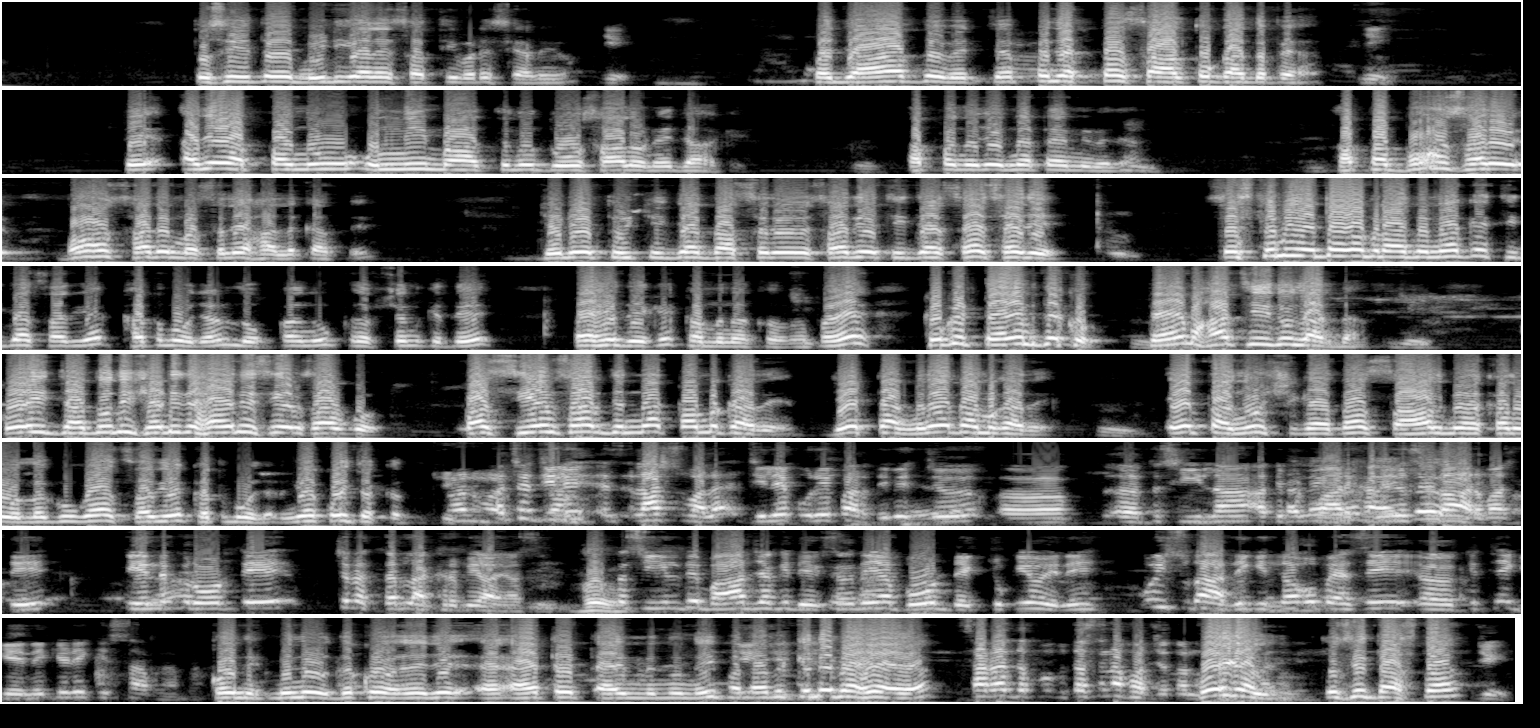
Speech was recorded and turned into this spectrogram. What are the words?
ਤੁਸੀਂ ਤੇ ਮੀਡੀਆ ਵਾਲੇ ਸਾਥੀ ਬੜੇ ਸਿਆਣੇ ਹੋ। ਜੀ। ਪੰਜਾਬ ਦੇ ਵਿੱਚ 75 ਸਾਲ ਤੋਂ ਗੰਦ ਪਿਆ। ਤੇ ਅਜੇ ਆਪਾਂ ਨੂੰ 19 ਮਾਰਚ ਨੂੰ 2 ਸਾਲ ਹੋਣੇ ਜਾ ਕੇ। ਆਪਾਂ ਨੂੰ ਜੇ ਇੰਨਾ ਟਾਈਮ ਨਹੀਂ ਮਿਲਿਆ। ਆਪਾਂ ਬਹੁਤ ਸਾਰੇ ਬਹੁਤ ਸਾਰੇ ਮਸਲੇ ਹੱਲ ਕਰਤੇ। ਜਿਹੜੀਆਂ ਤੁਸੀਂ ਚੀਜ਼ਾਂ ਦੱਸ ਰਹੇ ਹੋ ਸਾਰੀਆਂ ਚੀਜ਼ਾਂ ਸਹਿ ਸਹਜੇ ਸਿਸਟਮ ਹੀ ਏਦਾਂ ਦਾ ਬਣਾ ਦੇਣਾ ਕਿ ਚੀਜ਼ਾਂ ਸਾਰੀਆਂ ਖਤਮ ਹੋ ਜਾਣ ਲੋਕਾਂ ਨੂੰ ਕਰਪਸ਼ਨ ਕਿਤੇ ਪੈਸੇ ਦੇ ਕੇ ਕੰਮ ਨਾ ਕਰਨਾ ਪਏ। ਕਿਉਂਕਿ ਟਾਈਮ ਦੇਖੋ ਟਾਈਮ ਹਰ ਚੀਜ਼ ਨੂੰ ਲੱਗਦਾ। ਕੋਈ ਜਾਦੂ ਦੀ ਛੜੀ ਤਾਂ ਹੈ ਨਹੀਂ ਸੀਐਮ ਸਾਹਿਬ ਕੋਲ। ਪਰ ਸੀਐਮ ਸਾਹਿਬ ਜਿੰਨਾ ਕੰਮ ਕਰ ਰਹੇ ਜੇ ਢੰਗ ਨਾਲ ਕੰਮ ਕਰ ਰਹੇ ਇਹ ਤੁਹਾਨੂੰ ਸ਼ਿਕਾਇਤਾਂ ਸਾਲ ਮੇਰਾ ਖਿਆਲ ਹੋਰ ਲੱਗੂਗਾ ਸਾਰੀਆਂ ਖਤਮ ਹੋ ਜਾਣਗੀਆਂ ਕੋਈ ਚੱਕਰ ਨਹੀਂ। ਅੱਛਾ ਜ਼ਿਲ੍ਹੇ ਲਾਸਟ ਸਵਾਲ ਹੈ। ਜ਼ਿਲ੍ਹੇ ਪੂਰੇ ਭਰ ਦੇ ਵਿੱਚ ਤਹਿਸੀਲਾਂ ਅਤੇ ਵਪਾਰਖਾਨੇ ਦੇ ਸੁਧਾਰ ਵਾਸਤੇ 3 ਕਰੋੜ ਤੇ 74 ਲੱਖ ਰੁਪਏ ਆਇਆ ਸੀ। ਤਹਿਸੀਲ ਦੇ ਬਾਹਰ ਜਾ ਕੇ ਦੇਖ ਸਕਦੇ ਆ ਬੋਰਡ ਡਿੱਗ ਚੁੱਕੇ ਹੋਏ ਨੇ। ਕੋਈ ਸੁਧਾਰ ਨਹੀਂ ਕੀਤਾ ਉਹ ਪੈਸੇ ਕਿੱਥੇ ਗਏ ਨੇ ਕਿਹੜੇ ਕਿਸ ਹਿਸਾਬ ਨਾਲ? ਕੋਈ ਨਹੀਂ ਮੈਨੂੰ ਦੇਖੋ ਇਹ ਜੇ ਐਟ ਅ ਟਾਈਮ ਮੈਨੂੰ ਨਹੀਂ ਪਤਾ ਵੀ ਕਿੰਨੇ ਪੈਸੇ ਆਏ ਆ। ਸਾਰਾ ਦੱਸਣਾ ਫਰਜ਼ ਹੈ ਤੁਹਾਨੂੰ। ਕੋਈ ਗੱਲ ਤੁਸੀਂ ਦੱਸਤਾ। ਜੀ।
